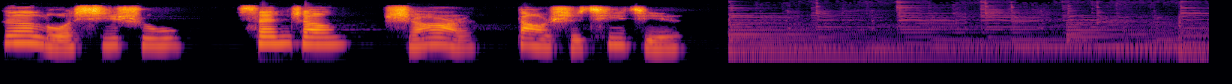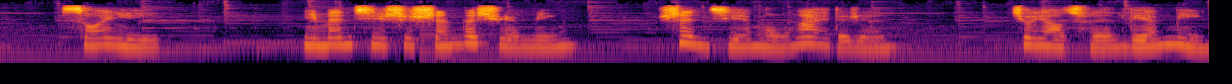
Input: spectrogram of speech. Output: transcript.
哥罗西书三章十二到十七节，所以。你们既是神的选民，圣洁蒙爱的人，就要存怜悯、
